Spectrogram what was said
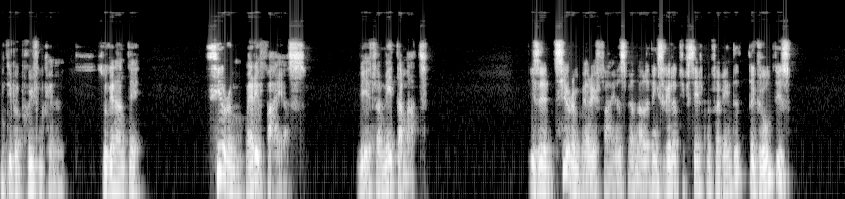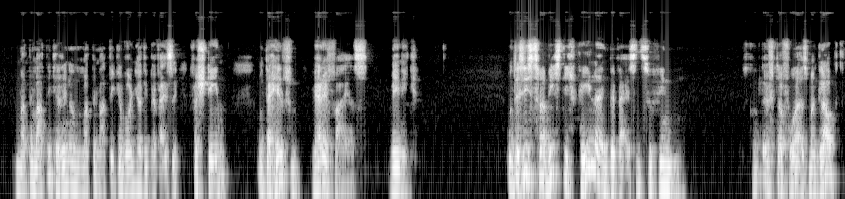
und überprüfen können. Sogenannte Theorem Verifiers wie etwa Metamat. Diese Theorem Verifiers werden allerdings relativ selten verwendet. Der Grund ist, Mathematikerinnen und Mathematiker wollen ja die Beweise verstehen. Und da helfen Verifiers wenig. Und es ist zwar wichtig, Fehler in Beweisen zu finden. Das kommt öfter vor, als man glaubt.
